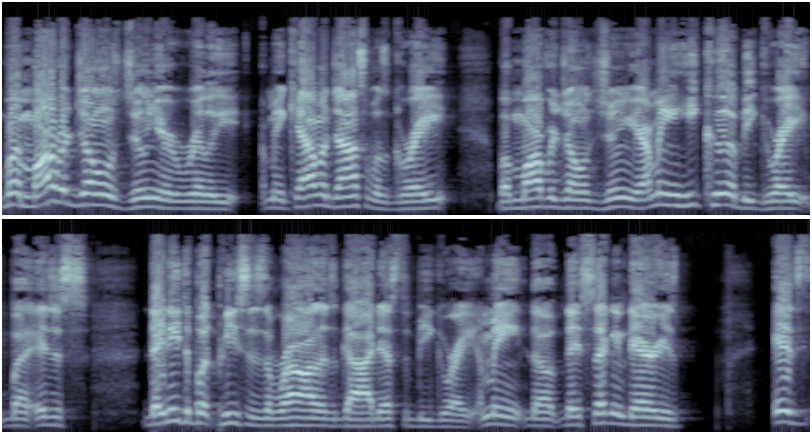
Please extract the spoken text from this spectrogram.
But Marvin Jones Jr. really, I mean, Calvin Johnson was great, but Marvin Jones Jr. I mean, he could be great, but it just they need to put pieces around this guy just to be great. I mean, the their secondary is it's,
